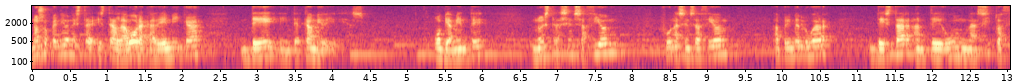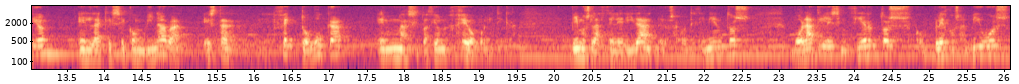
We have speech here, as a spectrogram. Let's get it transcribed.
nos sorprendió en esta, esta labor académica de intercambio de ideas. Obviamente, nuestra sensación fue una sensación, a primer lugar, de estar ante una situación en la que se combinaba este efecto buca en una situación geopolítica. Vimos la celeridad de los acontecimientos, volátiles, inciertos, complejos, ambiguos.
